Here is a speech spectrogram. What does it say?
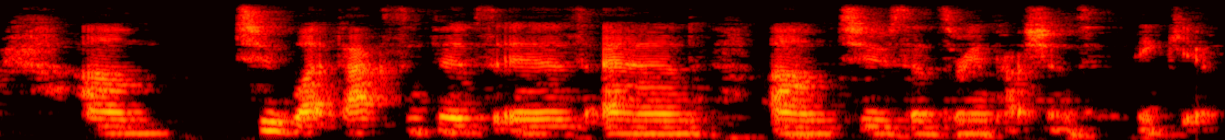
um, to what facts and fibs is and um, to sensory impressions. Thank you.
